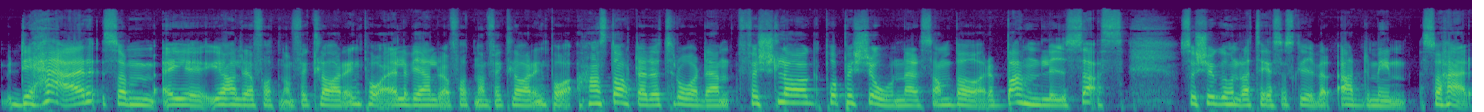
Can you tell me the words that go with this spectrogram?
det här som jag aldrig har fått någon förklaring på, eller vi aldrig har fått någon förklaring på. Han startade tråden förslag på personer som bör bannlysas. Så 2003 så skriver admin så här.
